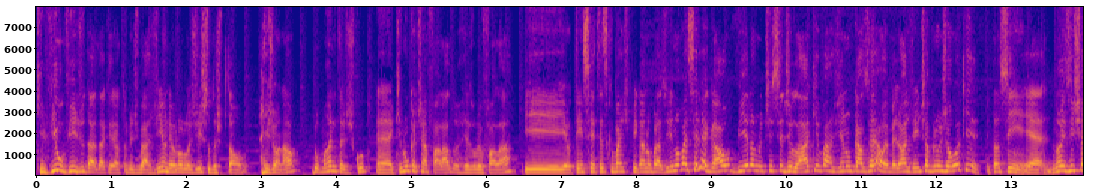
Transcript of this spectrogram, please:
que viu o vídeo da, da criatura de Varginha, o neurologista do Hospital Regional, do Humanitas, desculpa, é, que nunca tinha falado, resolveu falar, e eu tenho certeza que vai respingar no Brasil, e não vai ser legal vir a notícia de lá que Varginha, no caso real, é melhor a gente abrir o jogo aqui. Então, assim, é, não existe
